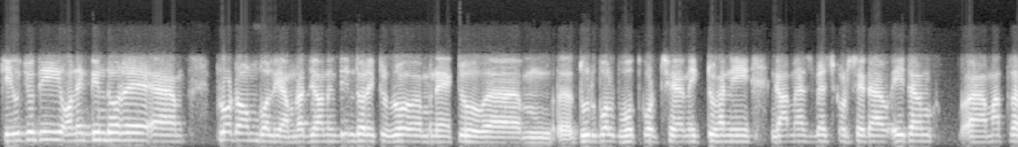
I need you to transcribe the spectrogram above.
কেউ যদি অনেকদিন ধরে প্রোডম বলি আমরা, যে অনেকদিন ধরে একটু মানে একটু দুর্বল বোধ করছেন, একটুখানি গা ম্যাচ ম্যাচ করছে, এটা, এইটার মাত্রা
